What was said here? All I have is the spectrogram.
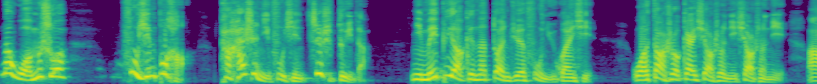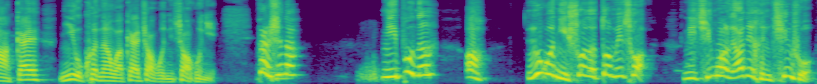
那我们说，父亲不好，他还是你父亲，这是对的。你没必要跟他断绝父女关系。我到时候该孝顺你，孝顺你啊，该你有困难，我该照顾你，照顾你。但是呢，你不能哦。如果你说的都没错，你情况了解很清楚，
